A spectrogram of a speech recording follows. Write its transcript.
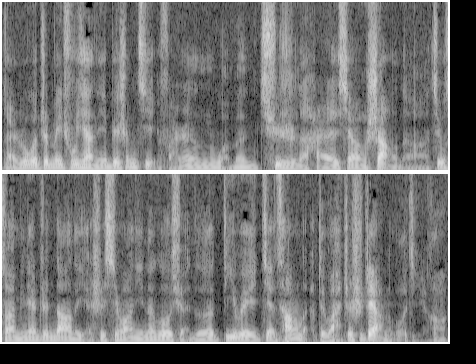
但如果真没出现，你也别生气，反正我们趋势呢还是向上的啊。就算明天震荡的，也是希望您能够选择低位建仓的，对吧？这是这样的逻辑啊。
